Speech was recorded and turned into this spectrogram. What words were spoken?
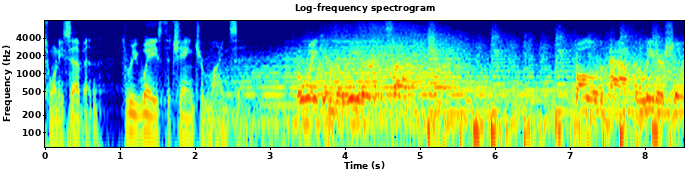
27 Three Ways to Change Your Mindset. Awaken the leader inside. Follow the path of leadership.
